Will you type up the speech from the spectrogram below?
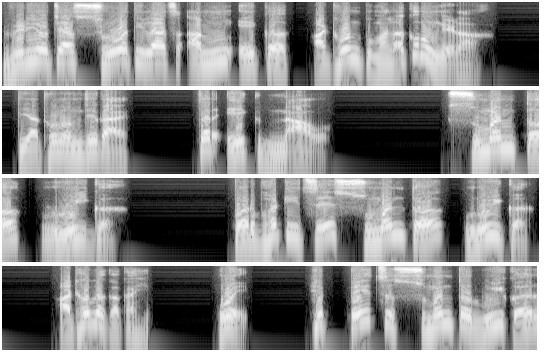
व्हिडिओच्या सुरुवातीलाच आम्ही एक आठवण तुम्हाला करून देणार. ती आठवण म्हणजे काय? तर एक नाव. सुमंत रुईकर. परभटीचे सुमंत रुईकर. आठवलं का काही? होय. हे तेच सुमंत रुईकर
